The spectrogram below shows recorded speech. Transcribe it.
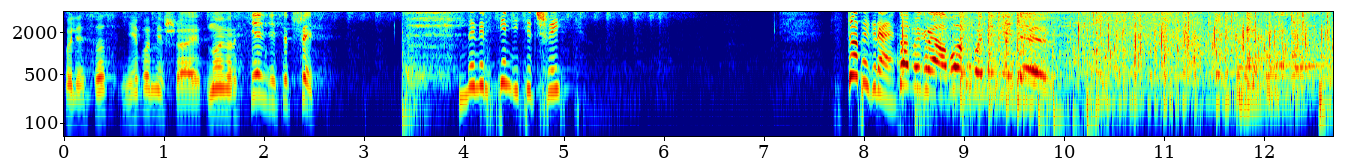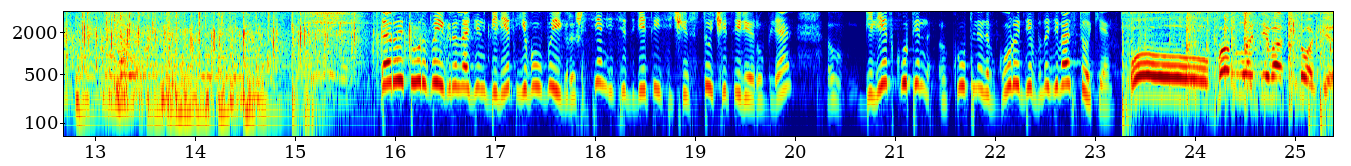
пылесос не помешает. Номер 76. Номер 76. Стоп, игра! Стоп, игра! Вот победитель! Второй тур выиграл один билет. Его выигрыш 72 104 рубля. Билет купен, куплен в городе Владивостоке. О, во Владивостоке.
